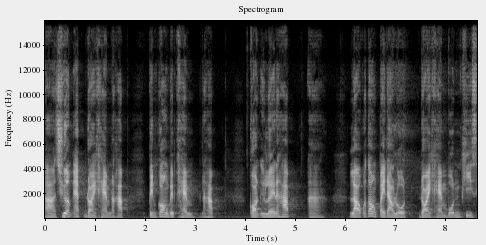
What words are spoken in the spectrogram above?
อเชื่อมแอปดอยแคมนะครับเป็นกล้องเว็บแคมนะครับ ก่อนอื่นเลยนะครับเราก็ต้องไปดาวน์โหลดดอยแคมบน PC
